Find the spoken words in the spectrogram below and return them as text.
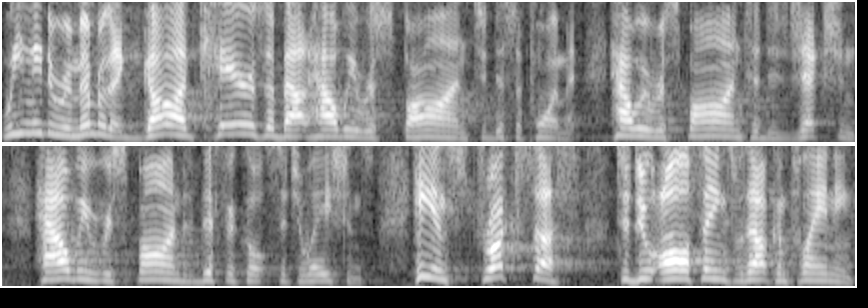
We need to remember that God cares about how we respond to disappointment, how we respond to dejection, how we respond to difficult situations. He instructs us to do all things without complaining,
